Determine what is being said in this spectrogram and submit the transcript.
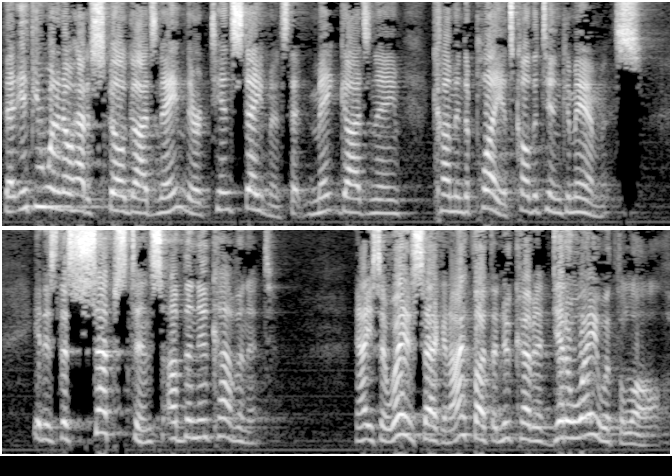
That if you want to know how to spell God's name, there are 10 statements that make God's name come into play. It's called the Ten Commandments. It is the substance of the new covenant. Now you say, wait a second, I thought the new covenant did away with the law.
